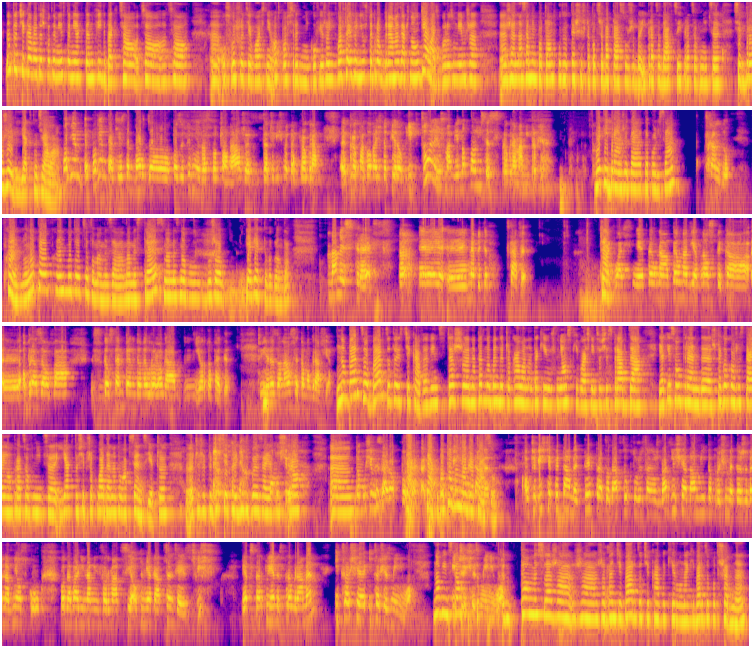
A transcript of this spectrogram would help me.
No to ciekawa też potem jestem, jak ten feedback, co, co, co e, usłyszycie właśnie od pośredników, jeżeli, zwłaszcza jeżeli już te programy zaczną działać, bo rozumiem, że, że na samym początku to też jeszcze potrzeba czasu, żeby i pracodawcy, i pracownicy się wdrożyli, jak to działa. Powiem, powiem tak, jestem bardzo pozytywnie zaskoczona, że zaczęliśmy ten program e, propagować dopiero w lipcu, ale już mam jedną polisę z programami profilowymi. W jakiej branży ta, ta polisa? W handlu. W handlu. No to w handlu to co to mamy za? Mamy stres, mamy znowu dużo. Jak, jak to wygląda? Mamy stres, mamy nabyte ustawy. Tak. właśnie pełna, pełna diagnostyka y, obrazowa z dostępem do neurologa i ortopedy czyli rezonansę, tomografię. No bardzo, bardzo to jest ciekawe, więc też e, na pewno będę czekała na takie już wnioski właśnie, co się sprawdza, jakie są trendy, z czego korzystają pracownicy i jak to się przekłada na tą absencję. Czy, e, czy rzeczywiście te liczby za jakiś musimy, rok... E, to musimy za rok poczekać. Tak, tak, bo to wymaga pytamy. czasu. Oczywiście pytamy tych pracodawców, którzy są już bardziej świadomi, to prosimy też, żeby na wniosku podawali nam informacje o tym, jaka absencja jest dziś, jak startujemy z programem i co się, i co się zmieniło. No więc to, zmieniło. To myślę, że, że, że będzie bardzo ciekawy kierunek i bardzo potrzebny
